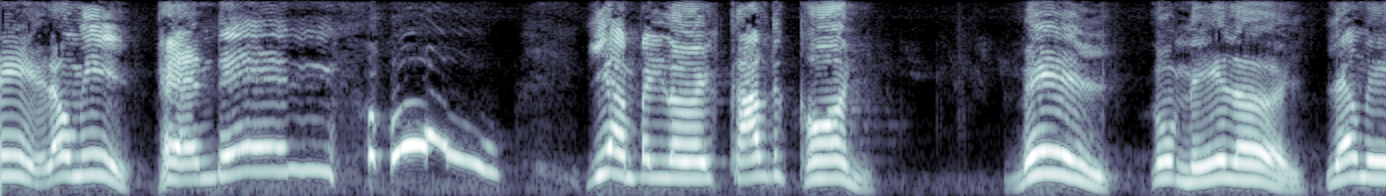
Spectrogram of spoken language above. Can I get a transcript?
นี้เรามีแผ่นดิน เยี่ยมไปเลยครับทุกคน นี่ รูปนี้เลย แล้วมี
